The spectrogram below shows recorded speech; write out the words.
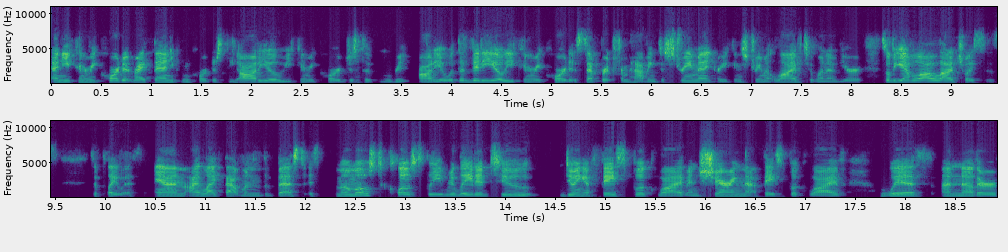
and you can record it right then you can record just the audio you can record just the re- audio with the video you can record it separate from having to stream it or you can stream it live to one of your so you have a lot a lot of choices to play with and i like that one the best. It's most closely related to doing a facebook live and sharing that facebook live with another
